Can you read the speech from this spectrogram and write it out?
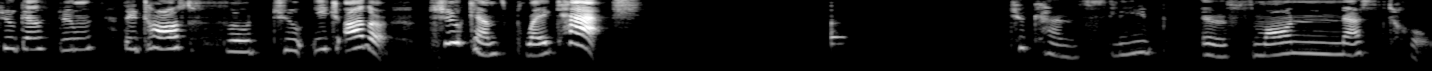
toucans do? They toss food to each other. Toucans play catch. toucans sleep in small nest holes.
